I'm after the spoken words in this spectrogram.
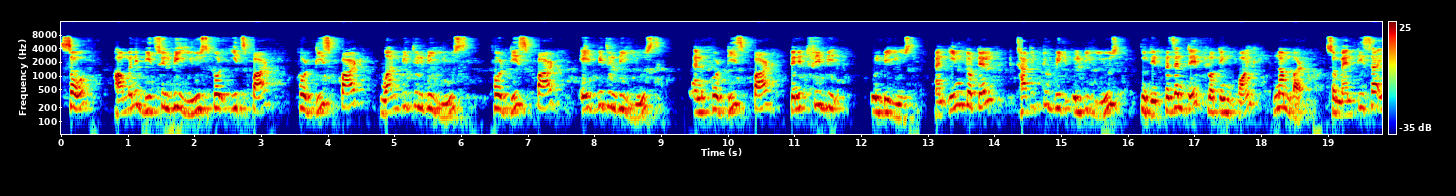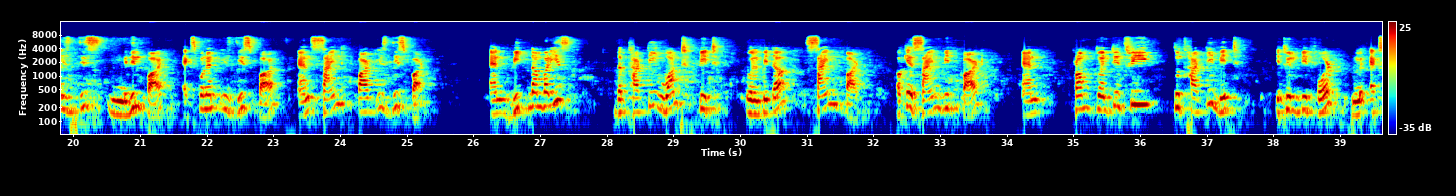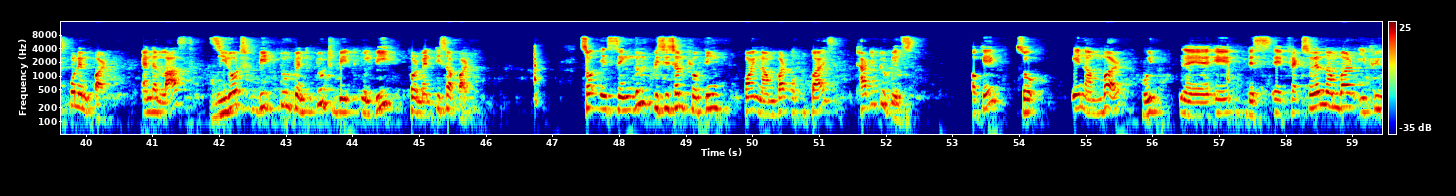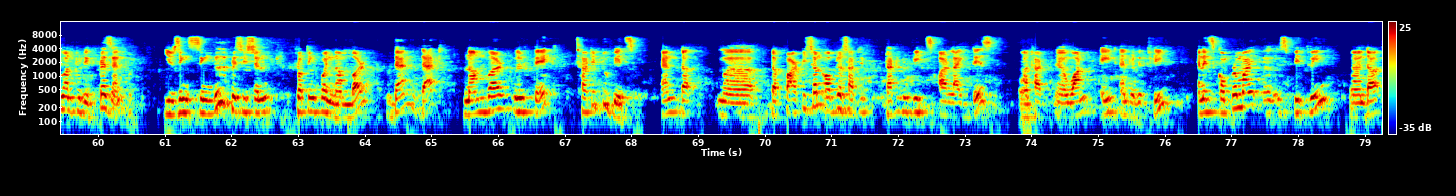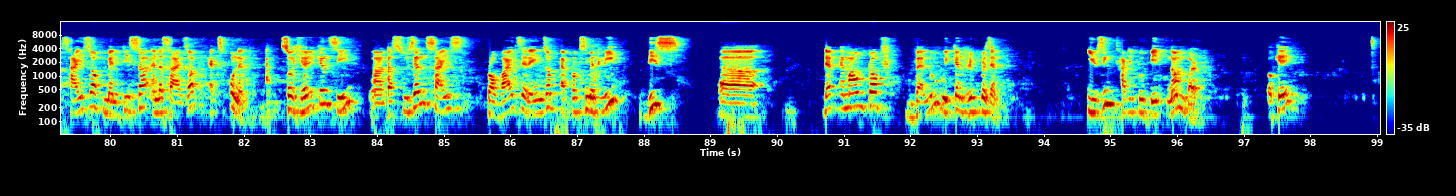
So how many bits will be used for each part? For this part one bit will be used. For this part 8 bit will be used. And for this part 23 bit will be used. And in total 32 bit will be used to represent a floating point number. So mantissa is this middle part, exponent is this part and signed part is this part. And bit number is the 31th bit will be the signed part. Okay, signed bit part and from 23 to 30 bit it will be for exponent part and the last 0th bit to 22th bit will be for mantissa part. So a single precision floating point number occupies 32 bits. Okay, so a number with a, a this a fractional number if you want to represent using single precision floating point number then that number will take 32 bits and the the partition of the 32 bits are like this uh, uh, 1 8 and 23 and its compromise uh, is between uh, the size of mantissa and the size of exponent. So here you can see the Susan size provides a range of approximately this that amount of value we can represent using 32 bit number. Okay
